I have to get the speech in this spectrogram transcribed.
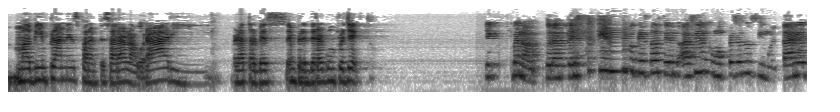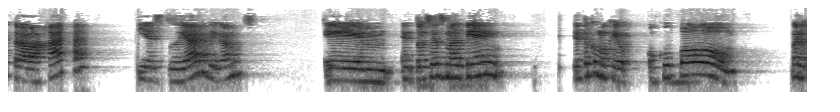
más bien planes para empezar a laborar y tal vez emprender algún proyecto? Bueno, durante este tiempo que he estado haciendo, ha sido como un proceso simultáneo trabajar y estudiar, digamos. Em, entonces, más bien, siento como que ocupo, bueno,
